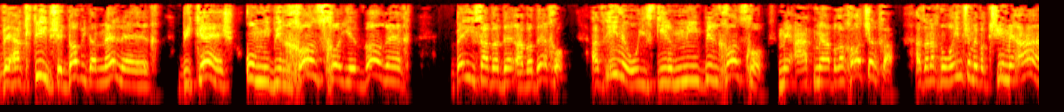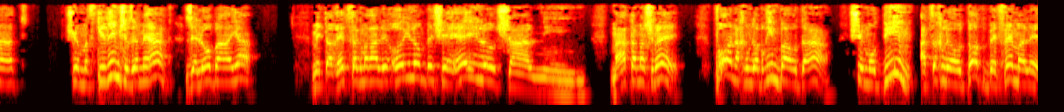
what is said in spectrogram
והכתיב שדוד המלך ביקש ומברכתך יבורך בית עבדך. אז הנה הוא הזכיר מברכתך, מעט מהברכות שלך. אז אנחנו רואים שמבקשים מעט, שמזכירים שזה מעט, זה לא בעיה. מתרץ הגמרא לאוילום בשאלו שלני. מה אתה משווה? פה אנחנו מדברים בהודעה, שמודים, אז צריך להודות בפה מלא,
